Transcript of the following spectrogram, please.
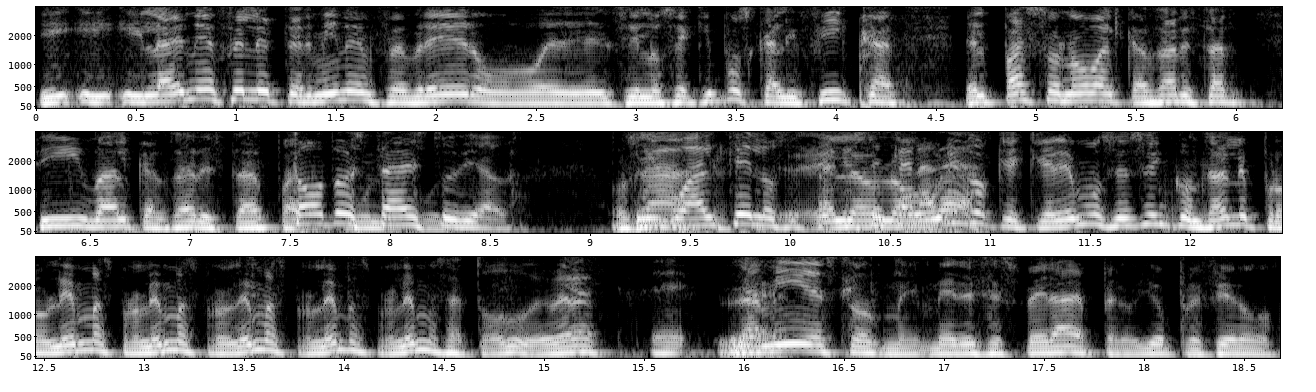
Y, la NFL termina en febrero, eh, si los equipos califican, el pasto no va a alcanzar a estar, sí va a alcanzar a estar para... Todo está estudiado. Igual que los eh, estadios lo, lo único que queremos es encontrarle problemas, problemas, problemas, problemas, problemas a todo, de veras. A mí esto me, desespera, pero yo prefiero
